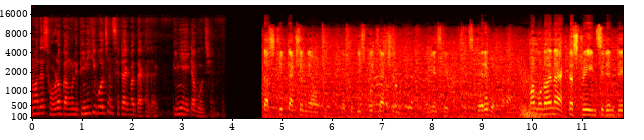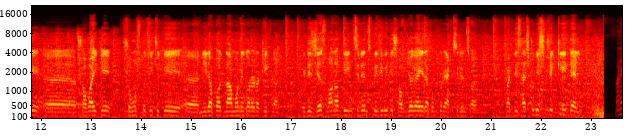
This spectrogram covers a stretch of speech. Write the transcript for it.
আমাদের সৌরভ গাঙ্গুলি তিনি কি বলছেন সেটা একবার দেখা যাক। তিনি এইটা বলছেন। একটা স্ট্রিক্ট অ্যাকশন নেওয়া উচিত। Strict action against it it's terrible আমার মনে হয় না একটা স্ট্রে ইনসিডেন্টে সবাইকে সমস্ত কিছুকে নিরাপদ না মনে করাটা ঠিক না। It is just one of the incidents পৃথিবীতে সব জায়গায় এরকম করে অ্যাক্সিডেন্টস হয়। But this has to be strictly tell মানে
